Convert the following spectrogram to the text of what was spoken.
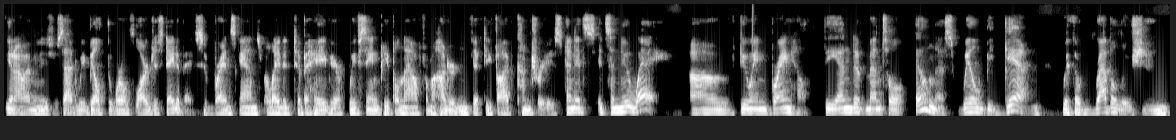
you know, I mean, as you said, we built the world's largest database of brain scans related to behavior. We've seen people now from 155 countries, and it's it's a new way of doing brain health the end of mental illness will begin with a revolution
